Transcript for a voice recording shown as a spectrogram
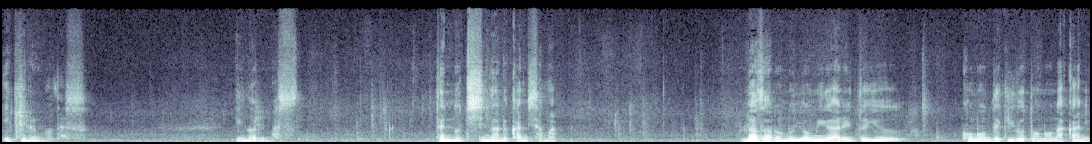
生きるのです。祈ります。天の父なる神様ラザロのよみがえりというこの出来事の中に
